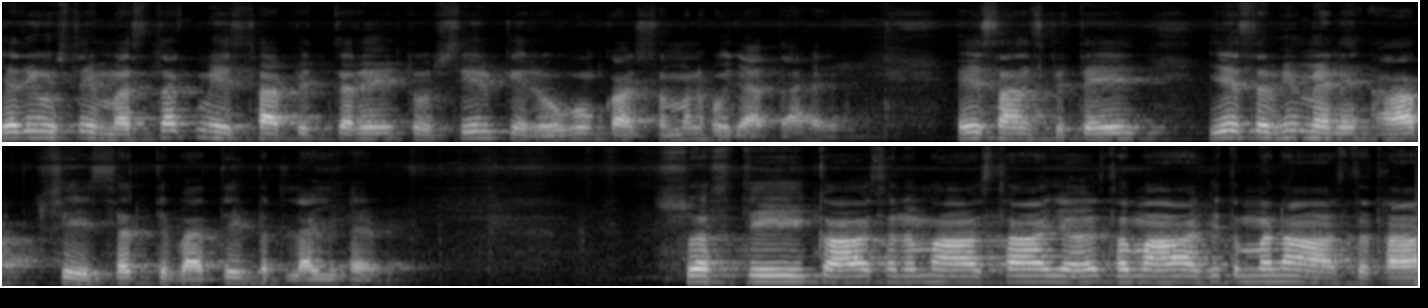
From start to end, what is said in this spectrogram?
यदि उसे मस्तक में स्थापित करें तो सिर के रोगों का समन हो जाता है। हे सांस्कृते, ये सभी मैंने आपसे सत्य बातें बतलाई है। स्वस्ति कासनमास्थाय समाहित मनास्तथा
